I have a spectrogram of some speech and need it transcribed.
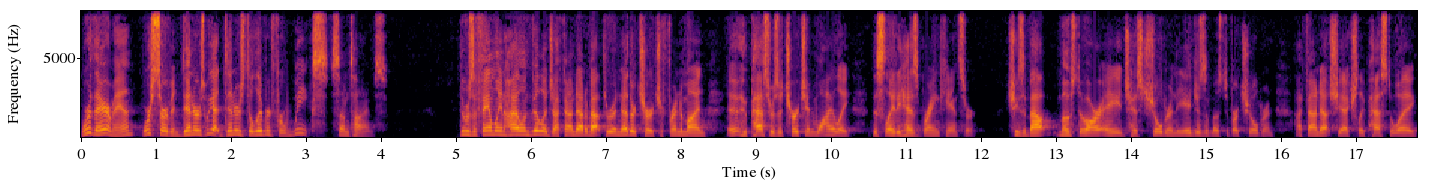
We're there, man. We're serving dinners. We got dinners delivered for weeks sometimes. There was a family in Highland Village I found out about through another church, a friend of mine uh, who pastors a church in Wylie. This lady has brain cancer. She's about most of our age, has children, the ages of most of our children. I found out she actually passed away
